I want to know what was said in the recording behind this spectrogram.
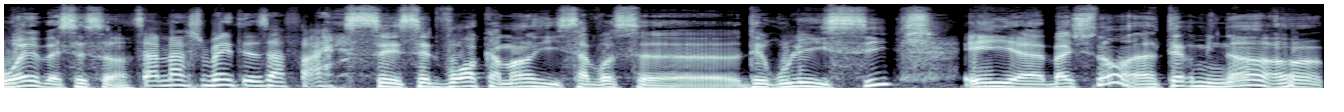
Ouais, ben c'est ça. ça marche bien tes affaires. C'est, c'est de voir comment ça va se dérouler ici. Et euh, ben sinon, en terminant, un-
